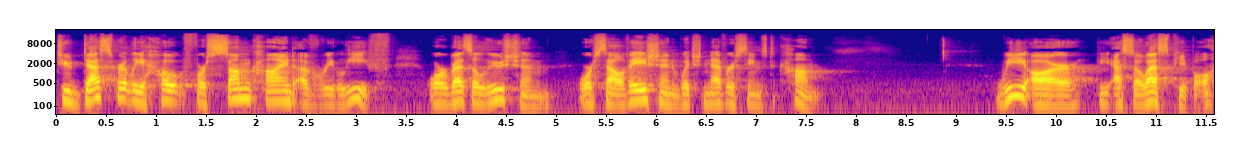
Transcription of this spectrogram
to desperately hope for some kind of relief or resolution or salvation which never seems to come. We are the SOS people.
